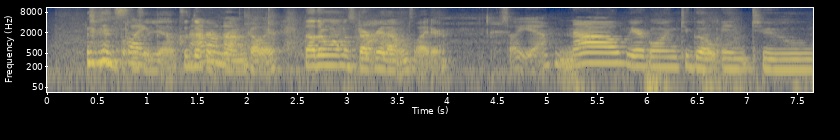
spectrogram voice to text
it's also, like- yeah, it's a different brown color. The other one was darker, that one's lighter. So yeah. Now we are going to go into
